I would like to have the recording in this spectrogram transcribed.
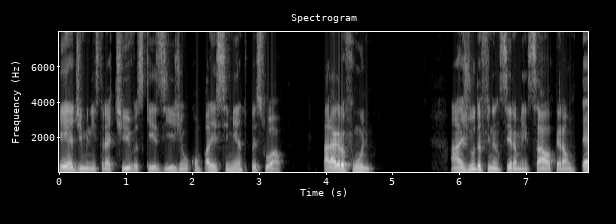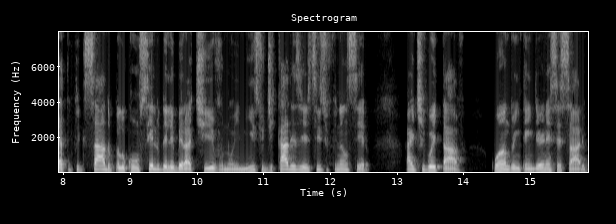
e administrativas que exigem o comparecimento pessoal. Parágrafo único. A ajuda financeira mensal terá um teto fixado pelo Conselho Deliberativo no início de cada exercício financeiro. Artigo 8. Quando entender necessário,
